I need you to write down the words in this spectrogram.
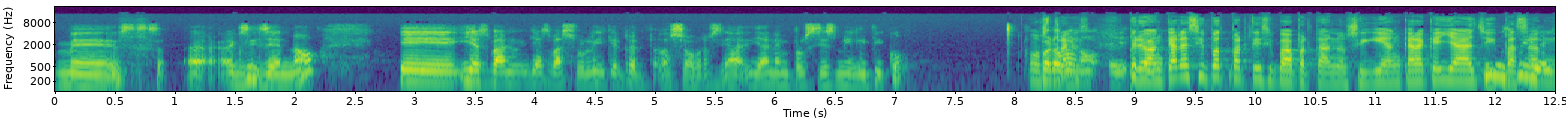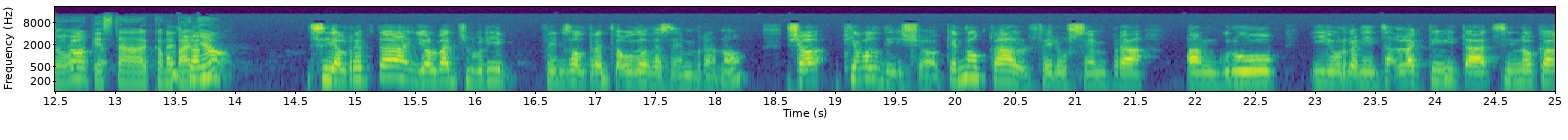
més eh, exigent, no? Eh, i, es van, ja es va assolir aquest repte de sobres, ja, ja anem pels 6.000 i pico. Ostres, però, bueno, eh, però eh, encara s'hi pot participar, per tant, o sigui, encara que ja hagi sí, passat sí, no, això, aquesta campanya... No. Sí, el repte jo el vaig obrir fins al 31 de desembre, no? Això, què vol dir això? Que no cal fer-ho sempre en grup i organitzar l'activitat, sinó que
